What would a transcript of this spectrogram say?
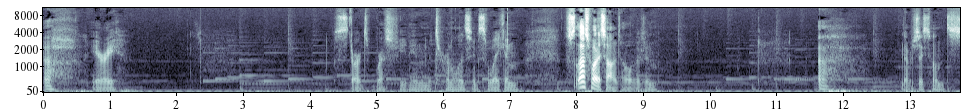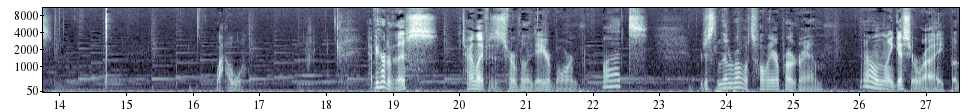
Ugh, eerie. Starts breastfeeding and maternal instincts awaken. So that's what I saw on television. Uh, never six months. Wow. Have you heard of this? Child life is determined from the day you're born. What? We're just little robots following our program. Well, I guess you're right, but...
